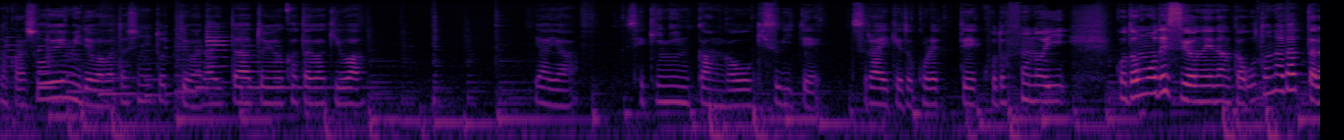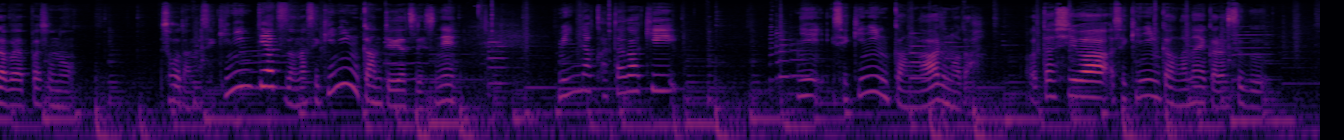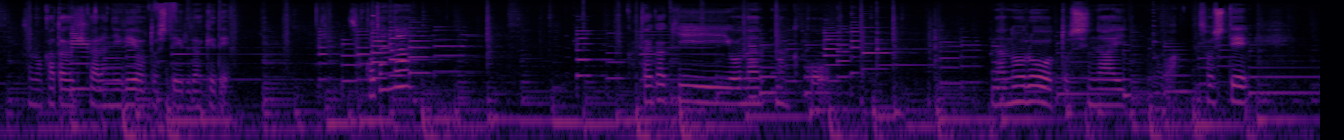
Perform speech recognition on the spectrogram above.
だからそういう意味では私にとってはライターという肩書きはやや責任感が大きすぎて辛いけどこれって子供のい子供ですよね。なんか大人だったらばやっぱりそのそうだな責任ってやつだな。責任感っていうやつですね。みんな肩書きに責任感があるのだ。私は責任感がないからすぐその肩書きから逃げようとしているだけで。そこだな。肩書きをななんかこう名乗ろうとしないのはそして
